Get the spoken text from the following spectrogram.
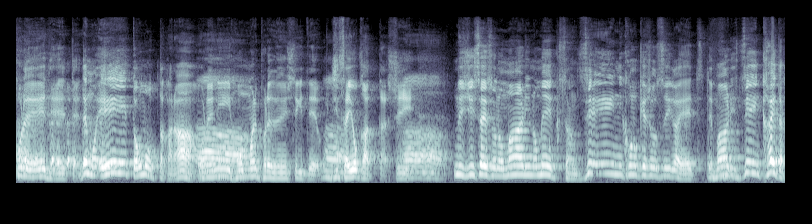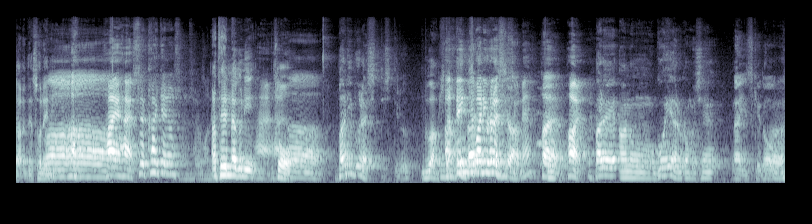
これええでって。でもええと思ったから俺にほんまにプレゼンしてきて実際良かったし。あで実際その周りのメイクさん全員にこの化粧水がええっつって周り全員変えたからねそれに。ああはいはい。それ書いてありましたねそれもね。転落に、はいそあバリブラシって知ってる？ううわあ電気割りぐらいですよね。はい。はい。あれあの語弊あるかもしれないですけど、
